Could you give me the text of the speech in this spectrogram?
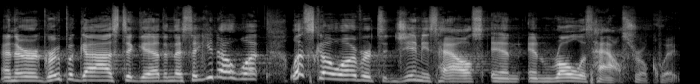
and there are a group of guys together and they say, you know what? Let's go over to Jimmy's house and, and roll his house real quick.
